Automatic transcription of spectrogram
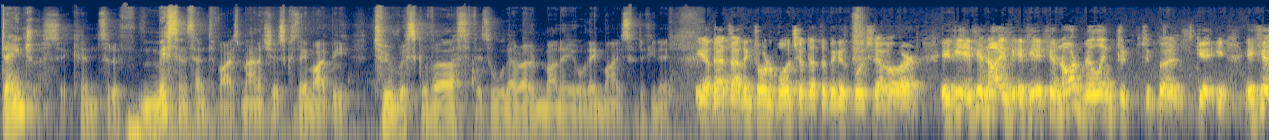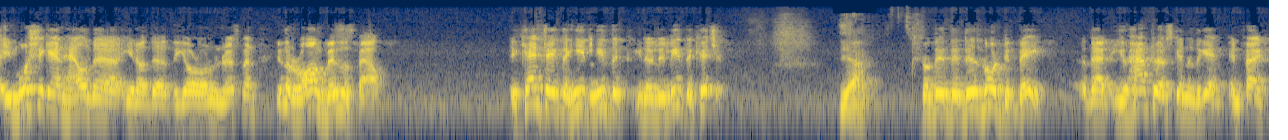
dangerous. It can sort of misincentivize managers because they might be too risk averse if it's all their own money, or they might sort of, you know. Yeah, that's I think total bullshit. That's the biggest bullshit I've ever heard. If, you, if you're not if, if you're not willing to, to uh, if you emotionally can't handle the you know the, the your own investment, you're in the wrong business, pal. You can't take the heat, leave the you know leave the kitchen. Yeah. So there, there, there's no debate that you have to have skin in the game. In fact,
